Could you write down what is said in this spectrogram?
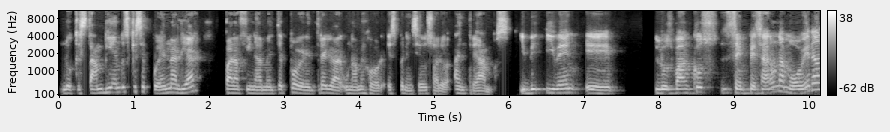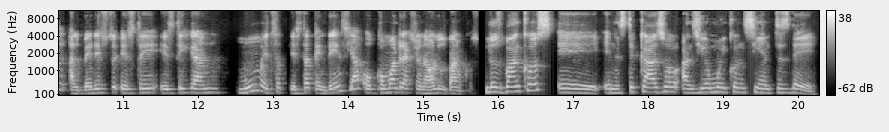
lo que están viendo es que se pueden aliar para finalmente poder entregar una mejor experiencia de usuario entre ambos. Y, ven, eh, los bancos se empezaron a mover al, al ver este, este, este gran esta, tendencia o cómo han reaccionado los bancos? Los bancos eh, en este caso han sido muy conscientes de,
